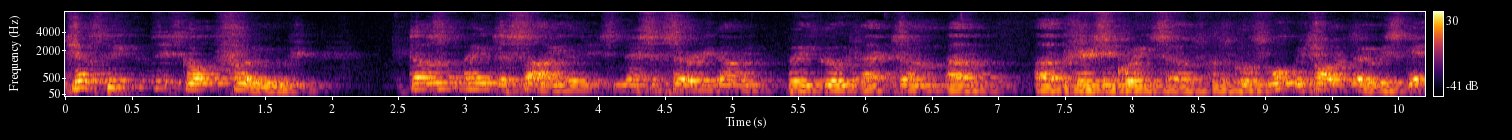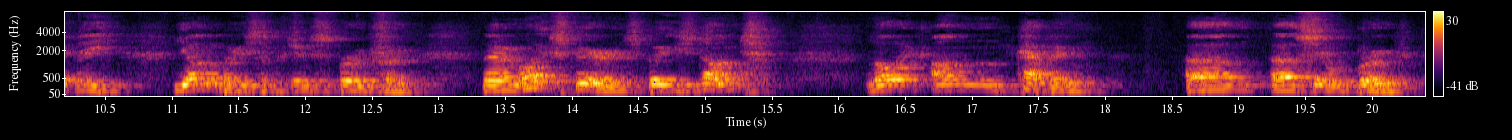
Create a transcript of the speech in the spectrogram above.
Just because it's got food doesn't mean to say that it's necessarily going to be good at um, uh, uh, producing queen cells because of course what we're trying to do is get the young bees to produce brood food. Now in my experience bees don't like uncapping um, a sealed brood,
